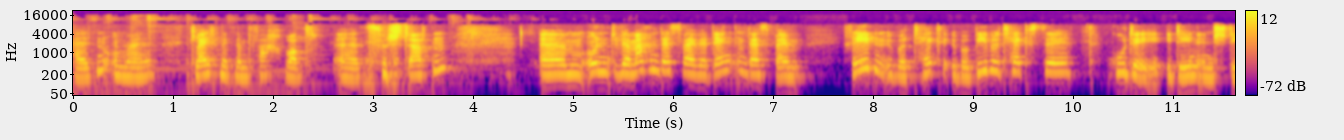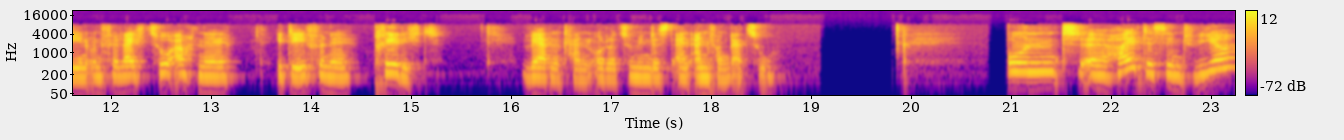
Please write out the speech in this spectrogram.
halten, um mal gleich mit einem Fachwort äh, zu starten. Ähm, und wir machen das, weil wir denken, dass beim Reden über, Te über Bibeltexte gute Ideen entstehen und vielleicht so auch eine Idee für eine Predigt werden kann oder zumindest ein Anfang dazu. Und äh, heute sind wir,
